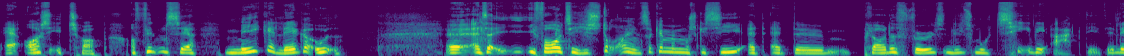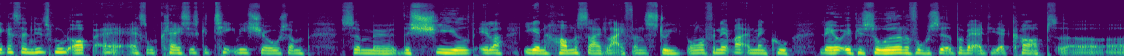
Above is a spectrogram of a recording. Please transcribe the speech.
er også i top, og filmen ser mega lækker ud. Øh, altså, i, i forhold til historien, så kan man måske sige, at, at øh, plottet føles en lille smule tv-agtigt. Det lægger sig en lille smule op af, af sådan klassiske tv-show som, som øh, The Shield, eller igen Homicide Life on the Street, hvor man fornemmer, at man kunne lave episoder, der fokuserede på hver af de der cops, og, og,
